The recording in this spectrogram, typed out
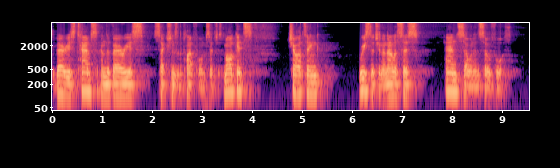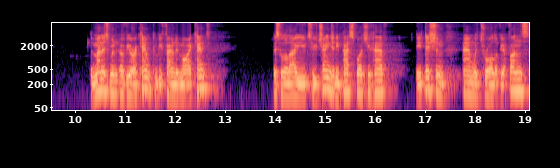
the various tabs and the various sections of the platform, such as markets, charting, research and analysis, and so on and so forth. The management of your account can be found in My Account, this will allow you to change any passwords you have, the addition and withdrawal of your funds,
